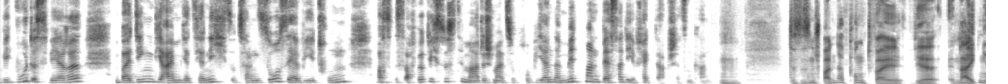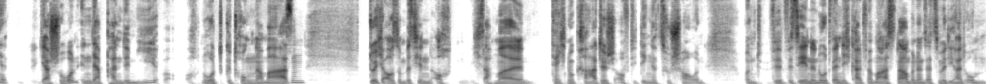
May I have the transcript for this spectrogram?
wie gut es wäre, bei Dingen, die einem jetzt ja nicht sozusagen so sehr wehtun, was es auch wirklich systematisch mal zu probieren, damit man besser die Effekte abschätzen kann. Mhm. Das ist ein spannender Punkt, weil wir neigen ja schon in der Pandemie, auch notgedrungenermaßen, durchaus so ein bisschen auch, ich sag mal, technokratisch auf die Dinge zu schauen. Und wir, wir sehen eine Notwendigkeit für Maßnahmen und dann setzen wir die halt um.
